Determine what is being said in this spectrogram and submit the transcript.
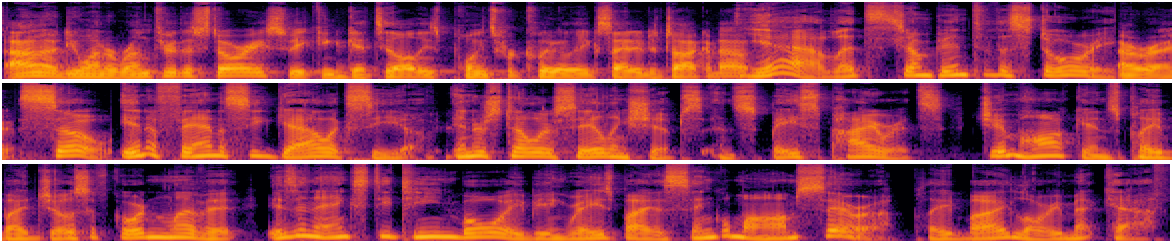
I don't know. Do you want to run through the story so we can get to all these points we're clearly excited to talk about? Yeah. Let's jump into the story. All right. So, in a fantasy galaxy of interstellar sailing ships and space pirates, Jim Hawkins, played by Joseph Gordon Levitt, is an angsty teen boy being raised by his single mom, Sarah, played by Laurie Metcalf.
